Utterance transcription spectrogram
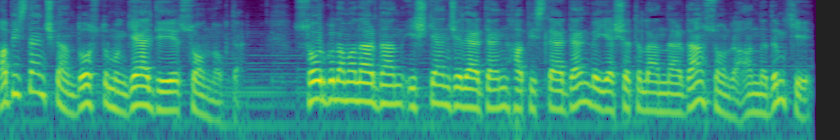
Hapisten çıkan dostumun geldiği son nokta. Sorgulamalardan, işkencelerden, hapislerden ve yaşatılanlardan sonra anladım ki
